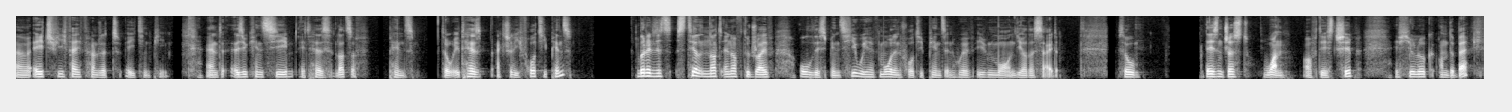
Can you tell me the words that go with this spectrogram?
uh, HV518P. And as you can see, it has lots of pins. So it has actually 40 pins, but it is still not enough to drive all these pins. Here we have more than 40 pins and we have even more on the other side. So there isn't just one of this chip. If you look on the back,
